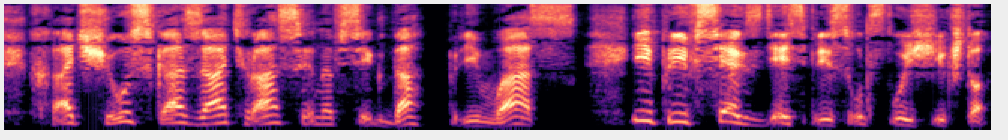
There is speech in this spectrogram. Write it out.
— «хочу сказать раз и навсегда при вас и при всех здесь присутствующих, что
